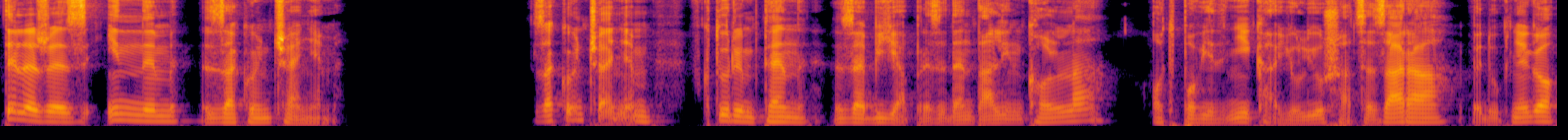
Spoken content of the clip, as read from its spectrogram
tyle że z innym zakończeniem. Zakończeniem, w którym ten zabija prezydenta Lincolna, odpowiednika Juliusza Cezara, według niego,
